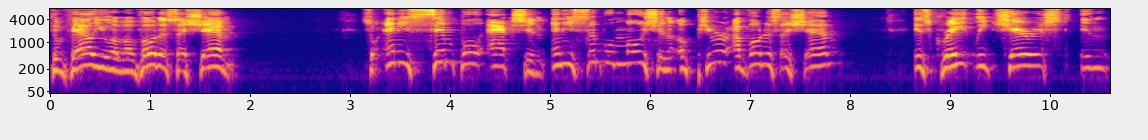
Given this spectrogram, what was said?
the value of avodas Hashem. So any simple action, any simple motion of pure avodas Hashem is greatly cherished in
